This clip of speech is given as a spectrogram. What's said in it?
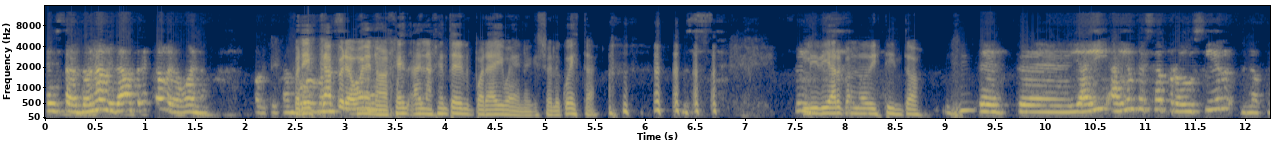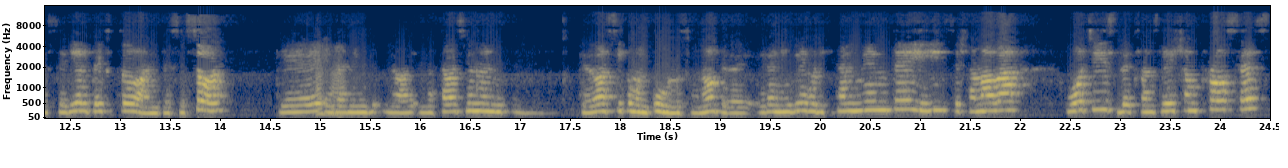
Exacto, una mirada fresca, pero bueno, Fresca, pero bueno, a, la gente por ahí, bueno, que yo le cuesta lidiar con lo distinto. Este, y ahí, ahí empecé a producir lo que sería el texto antecesor, que lo, estaba haciendo, en, quedó así como en curso, ¿no? Pero era en inglés originalmente y se llamaba What is the Translation Process?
